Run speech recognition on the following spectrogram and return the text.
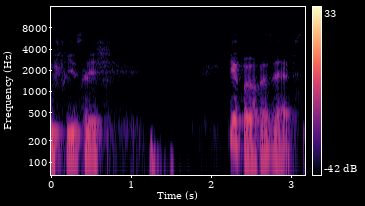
Und schließlich die Röhre selbst.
